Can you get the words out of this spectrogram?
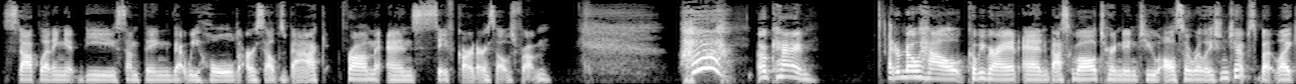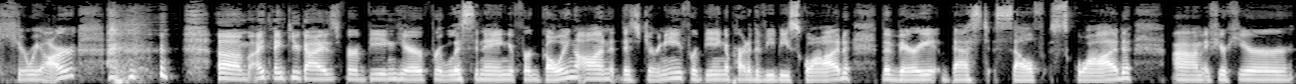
stop letting it be something that we hold ourselves back from and safeguard ourselves from. okay. I don't know how Kobe Bryant and basketball turned into also relationships, but like here we are. um, I thank you guys for being here, for listening, for going on this journey, for being a part of the VB squad, the very best self squad. Um, if you're here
